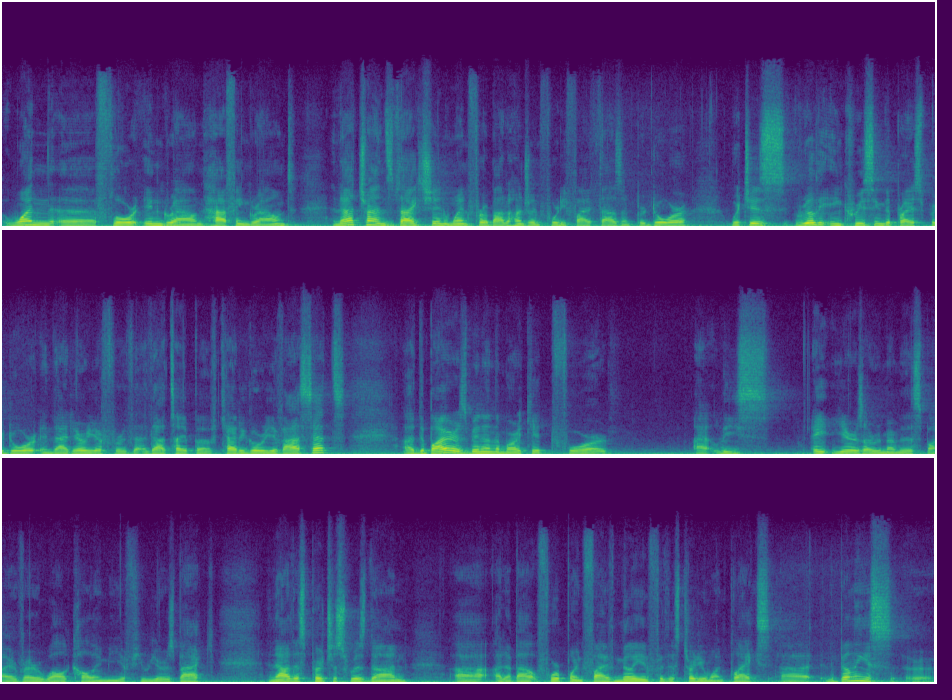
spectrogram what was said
one uh, floor in ground, half in ground. And that transaction went for about 145,000 per door, which is really increasing the price per door in that area for th- that type of category of assets. Uh, the buyer has been on the market for at least eight years. I remember this buyer very well calling me a few years back. And now this purchase was done uh, at about 4.5 million for this 31 plex. Uh, the building is uh,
